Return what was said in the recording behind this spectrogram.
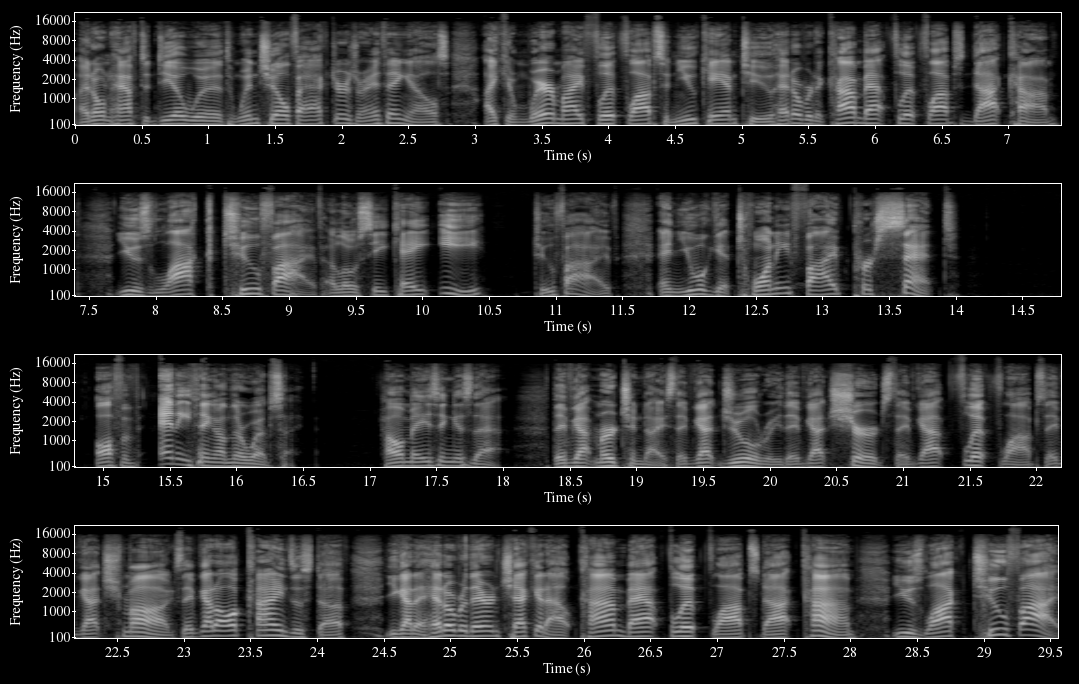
I don't have to deal with wind chill factors or anything else. I can wear my flip flops and you can too. Head over to combatflipflops.com. Use LOCKE25, L O C K E 25, and you will get 25% off of anything on their website. How amazing is that? They've got merchandise, they've got jewelry, they've got shirts, they've got flip flops, they've got shemaghs, they've got all kinds of stuff. You got to head over there and check it out. CombatFlipFlops.com. Use LOCKE25.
